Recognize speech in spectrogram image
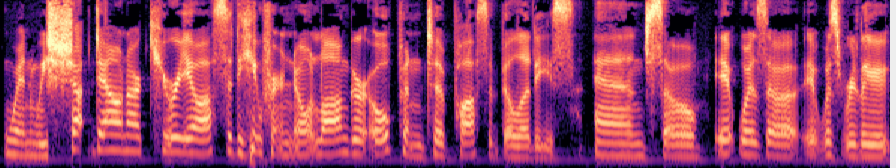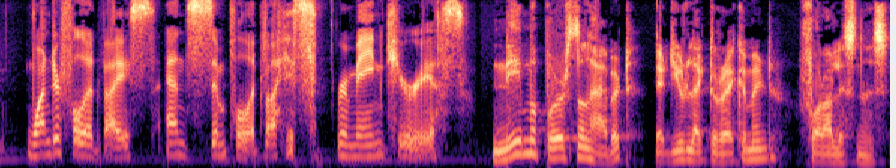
When we shut down our curiosity, we're no longer open to possibilities. And so it was a it was really wonderful advice and simple advice. Remain curious. Name a personal habit that you'd like to recommend for our listeners.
